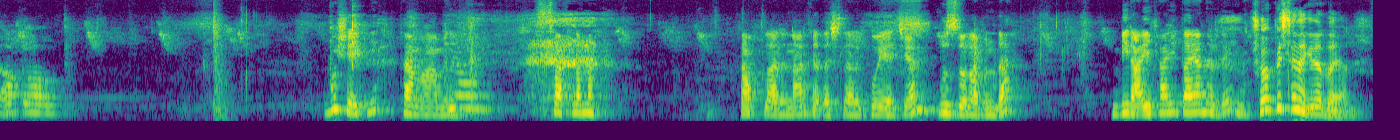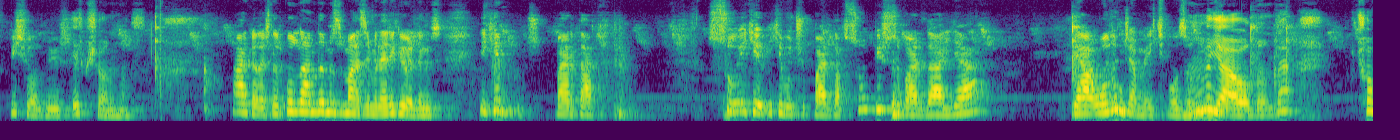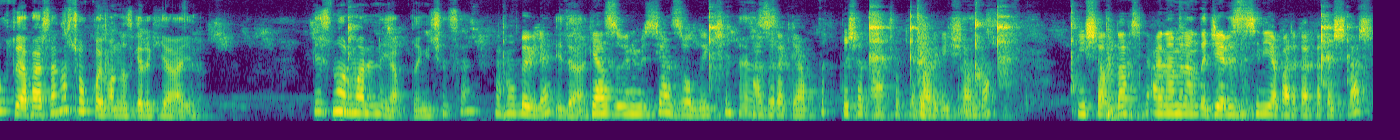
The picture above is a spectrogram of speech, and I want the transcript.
Abla. Bu şekil tamamını saklama kaplarını arkadaşlar koyacağım buzdolabında. Bir ay iki ay dayanır değil mi? Çok bir sene yine dayanır. Bir şey olmuyor. Hiçbir şey olmaz. Arkadaşlar kullandığımız malzemeleri gördünüz. 2 bardak su, iki, iki buçuk bardak su, bir su bardağı yağ. Yağ olunca mı iç Ama bozuluyor? yağ olduğunda çok da yaparsanız çok koymanız gerek yağı. Biz normalini yaptığın için sen Aha, böyle. ideal. Yaz önümüz yaz olduğu için Evet. hazırak yaptık. Dışa daha çok yaparız inşallah. İnşallah anamın da cevizlisini yaparız arkadaşlar.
